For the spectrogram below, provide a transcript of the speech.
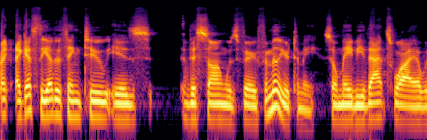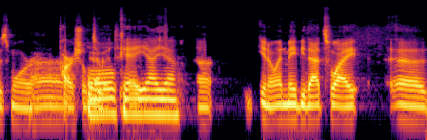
I, I guess the other thing too is this song was very familiar to me, so maybe that's why I was more Ah. partial to Oh, it. okay, yeah, yeah. You know, and maybe that's why, uh,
